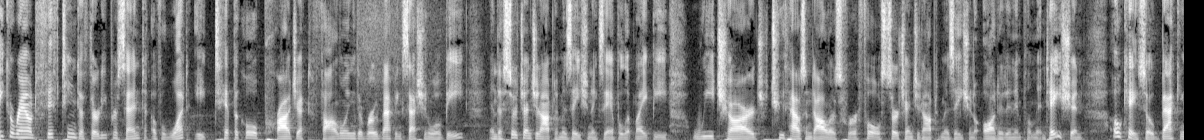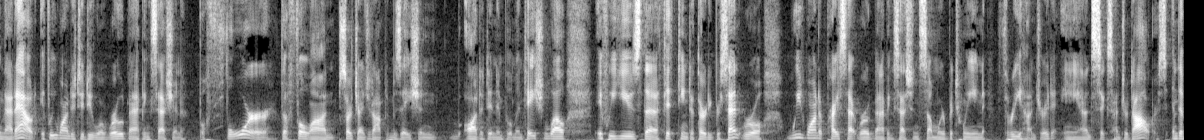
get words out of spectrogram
take around 15 to 30% of what a typical project following the road mapping session will be. In the search engine optimization example, it might be we charge $2,000 for a full search engine optimization audit and implementation. Okay, so backing that out, if we wanted to do a road mapping session before the full on search engine optimization audit and implementation, well, if we use the 15 to 30% rule, we'd want to price that road mapping session somewhere between $300 and $600. And the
